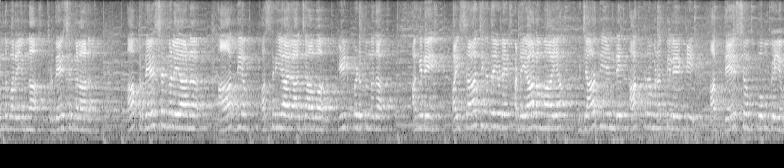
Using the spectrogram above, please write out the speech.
എന്ന് പറയുന്ന പ്രദേശങ്ങളാണ്. ആ പ്രദേശങ്ങളെയാണ് ആദ്യം അസ്രിയ രാജാവ് കീഴ്പ്പെടുത്തുന്നത്. അങ്ങനെ പൈശാചികതയുടെ അടയാളമായ വിജാതിയന്റെ ആക്രമണത്തിലേക്ക് ആ ദേശം പോവുകയും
